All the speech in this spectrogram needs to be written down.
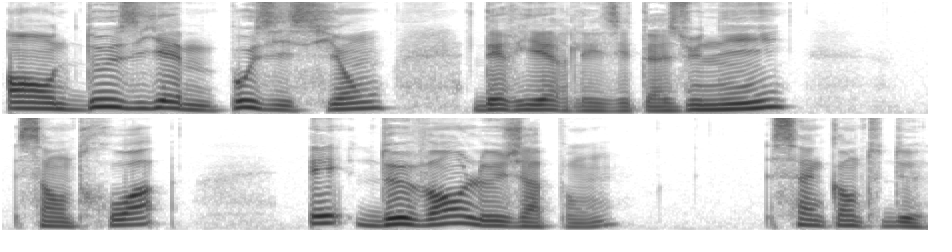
en deuxième position derrière les États-Unis, 103, et devant le Japon, 52.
